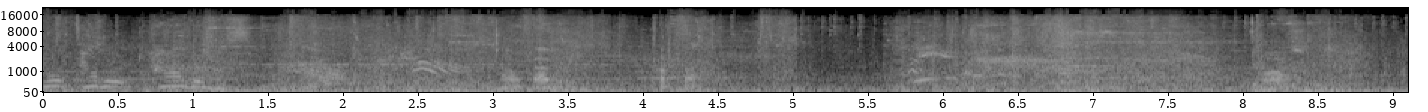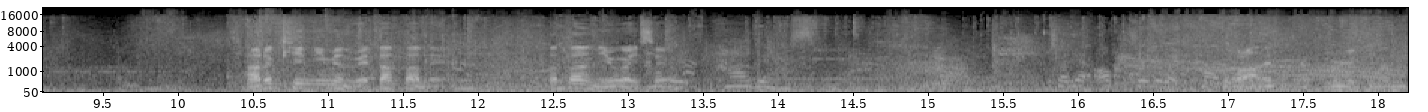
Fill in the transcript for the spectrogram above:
포탑을 파괴했습니다. 까비. 자르킨이면 왜 단단해? 단단한 이유가 있어요? 그걸 안 해서 잘 모르겠긴 한데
